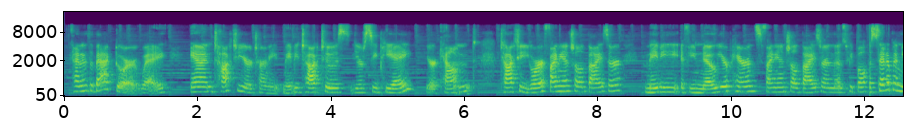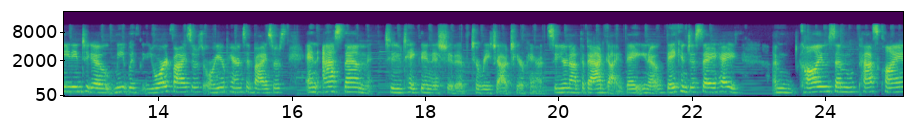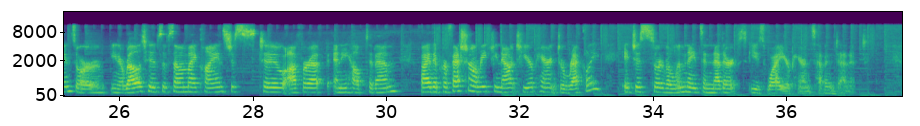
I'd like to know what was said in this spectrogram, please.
kind of the backdoor way and talk to your attorney. Maybe talk to your CPA, your accountant, talk to your financial advisor, Maybe if you know your parents' financial advisor and those people, set up a meeting to go meet with your advisors or your parents' advisors and ask them to take the initiative to reach out to your parents. So you're not the bad guy. They, you know, they can just say, hey, I'm calling some past clients or, you know, relatives of some of my clients just to offer up any help to them. By the professional reaching out to your parent directly, it just sort of eliminates another excuse why your parents haven't done it.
